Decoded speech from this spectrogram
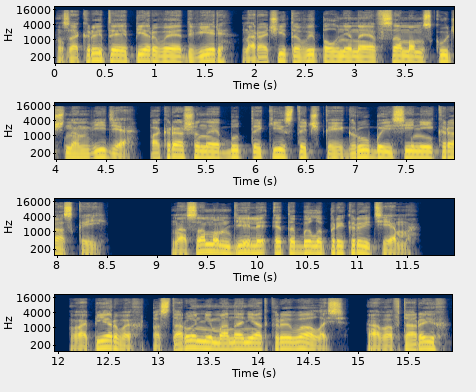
Закрытая первая дверь, нарочито выполненная в самом скучном виде, покрашенная будто кисточкой грубой синей краской. На самом деле это было прикрытием. Во-первых, посторонним она не открывалась, а во-вторых,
